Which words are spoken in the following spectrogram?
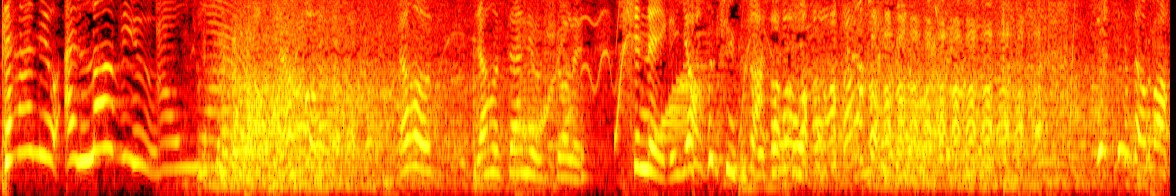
“Daniel, I love you”，然后然后然后 Daniel 说了。是哪个妖精喊我？真的吗？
